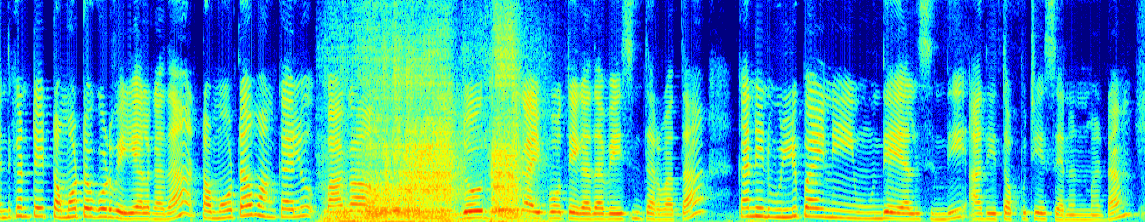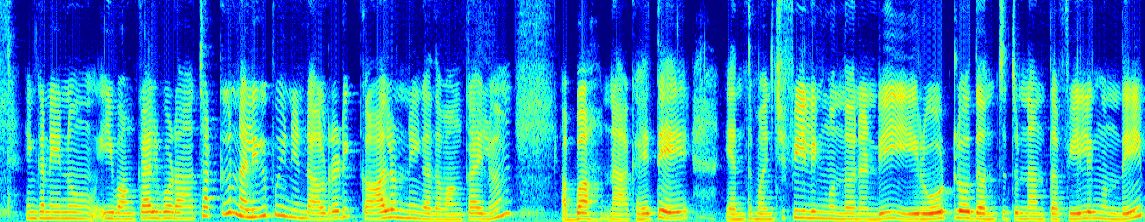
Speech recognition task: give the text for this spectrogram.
ఎందుకంటే టమోటో కూడా వేయాలి కదా. టమోటా వంకాయలు బాగా జోరుగా అయిపోతాయి కదా వేసిన తర్వాత. కానీ నేను ఉల్లిపాయని ముందే వేయాల్సింది అది తప్పు చేశానమాట ఇంకా నేను ఈ వంకాయలు కూడా చక్కగా నలిగిపోయినండి ఆల్రెడీ కాలు ఉన్నాయి కదా వంకాయలు. అబ్బా నాకైతే ఎంత మంచి ఫీలింగ్ ఉందోనండి. ఈ రోట్లో దంచుతున్నంత ఫీలింగ్ ఉంది.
